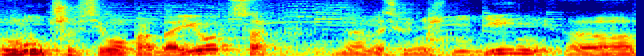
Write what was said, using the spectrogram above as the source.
лучше всего продается на сегодняшний день э,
